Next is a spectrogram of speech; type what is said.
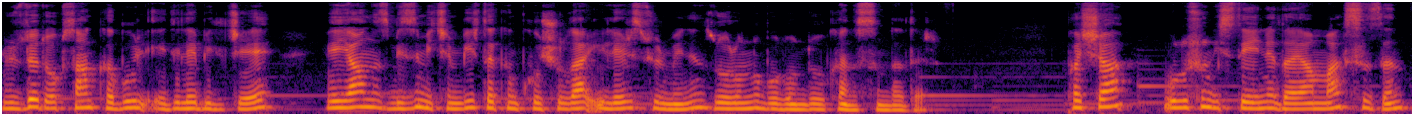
%90 kabul edilebileceği ve yalnız bizim için bir takım koşullar ileri sürmenin zorunlu bulunduğu kanısındadır. Paşa, ulusun isteğine dayanmaksızın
